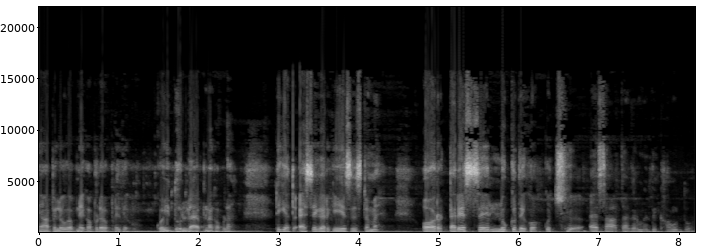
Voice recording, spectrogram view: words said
यहाँ पे लोग अपने कपड़े वपड़े देखो कोई धुल रहा है अपना कपड़ा ठीक है? तो ऐसे करके ये सिस्टम है। और टेरेस से लुक देखो कुछ ऐसा आता अगर मैं दिखाऊँ तो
